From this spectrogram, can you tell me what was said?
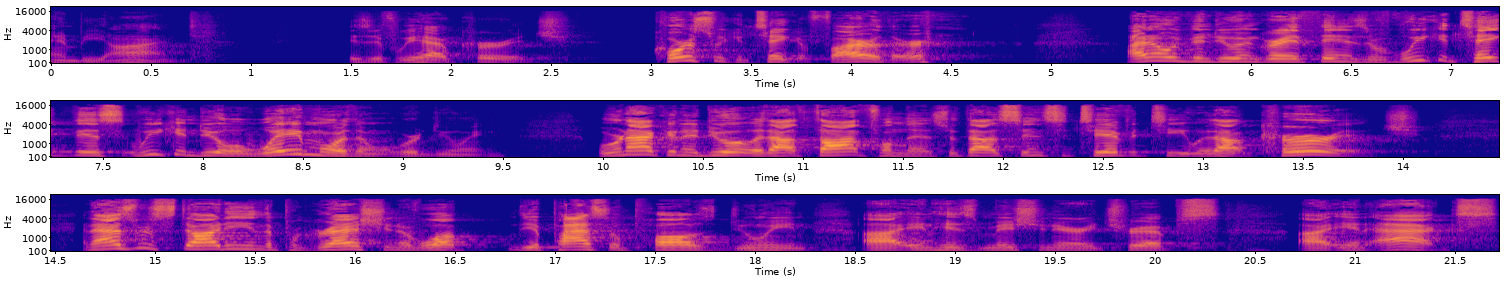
and beyond, is if we have courage. Of course, we can take it farther. I know we've been doing great things. If we can take this, we can do way more than what we're doing. We're not going to do it without thoughtfulness, without sensitivity, without courage. And as we're studying the progression of what the Apostle Paul is doing uh, in his missionary trips uh, in Acts,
